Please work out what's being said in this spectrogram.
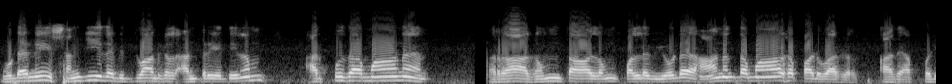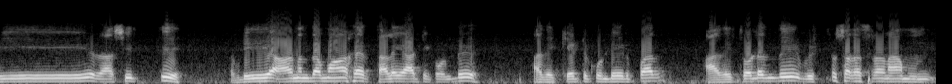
உடனே சங்கீத வித்வான்கள் அன்றைய தினம் அற்புதமான ராகம் தாளம் பல்லவியோட ஆனந்தமாக பாடுவார்கள். அதை அப்படியே ரசித்து அப்படியே ஆனந்தமாக தலையாட்டி கொண்டு அதை கேட்டுக்கொண்டே இருப்பார். அதைத் தொடர்ந்து விஷ்ணு சகசிரநாமம்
